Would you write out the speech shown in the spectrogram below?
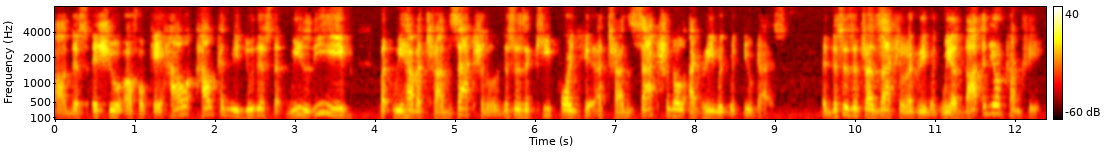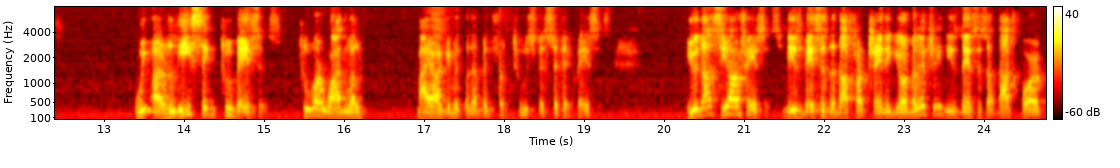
on this issue of okay, how how can we do this that we leave, but we have a transactional. This is a key point here: a transactional agreement with you guys, and this is a transactional agreement. We are not in your country. We are leasing two bases, two or one. Well, my argument would have been for two specific bases. You not see our faces. These bases are not for training your military. These bases are not for.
